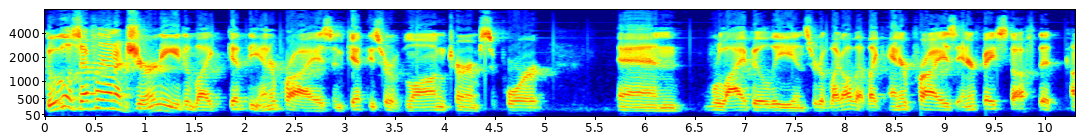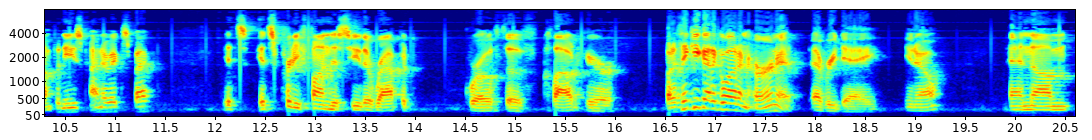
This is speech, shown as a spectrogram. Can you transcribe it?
Google is definitely on a journey to like get the enterprise and get these sort of long term support and reliability and sort of like all that like enterprise interface stuff that companies kind of expect. It's it's pretty fun to see the rapid growth of cloud here, but I think you got to go out and earn it every day, you know, and um,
